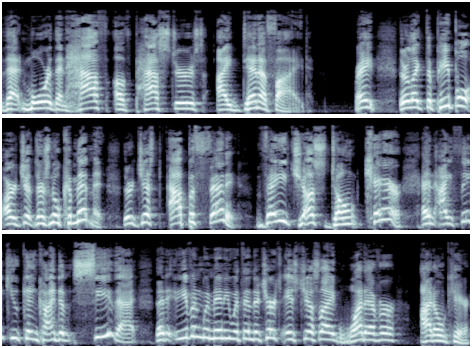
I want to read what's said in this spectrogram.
that more than half of pastors identified. Right? They're like the people are just, there's no commitment. They're just apathetic. They just don't care. And I think you can kind of see that, that even when many within the church, it's just like, whatever, I don't care.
